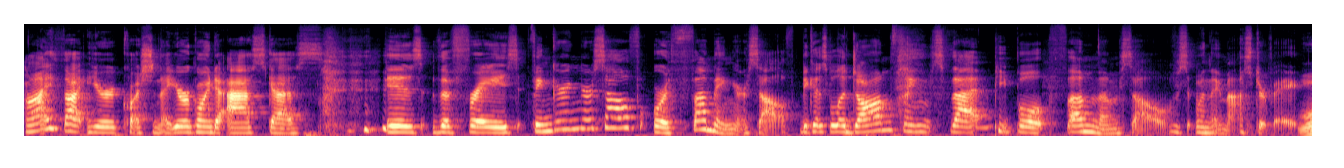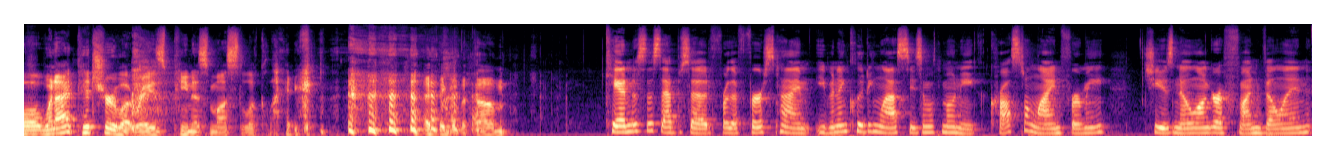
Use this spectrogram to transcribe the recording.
I thought your question that you were going to ask us is the phrase fingering yourself or thumbing yourself? Because La Dame thinks that people thumb themselves when they masturbate. Well, when I picture what Ray's penis must look like, I think of the thumb. Candace, this episode, for the first time, even including last season with Monique, crossed a line for me. She is no longer a fun villain.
